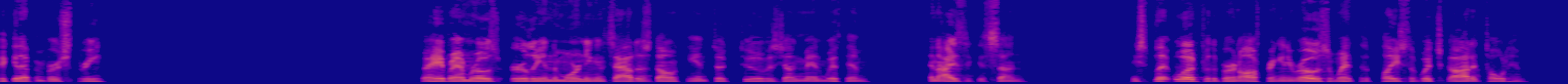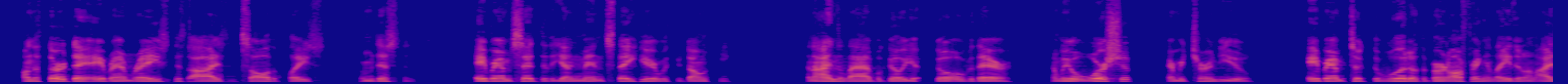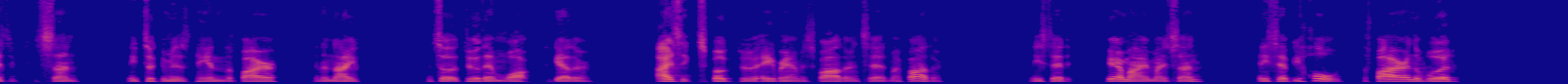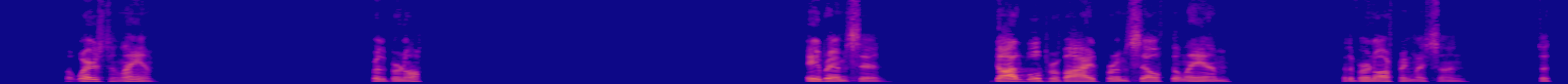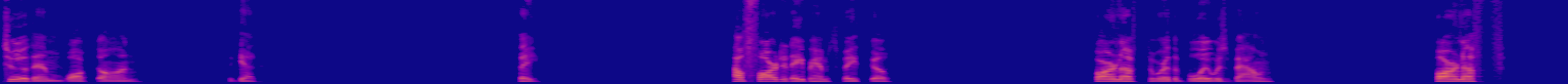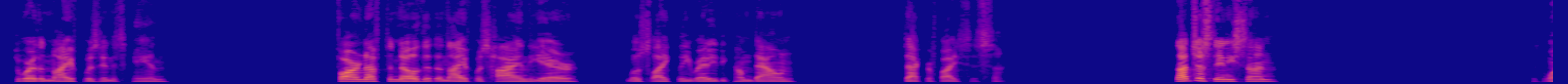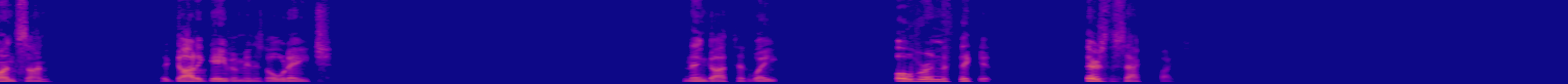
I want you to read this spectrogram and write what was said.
Pick it up in verse 3. So Abraham rose early in the morning and saddled his donkey and took two of his young men with him and Isaac his son. He split wood for the burnt offering and he rose and went to the place of which God had told him. On the third day, Abraham raised his eyes and saw the place from a distance. Abraham said to the young men, Stay here with your donkey, and I and the lad will go, go over there, and we will worship and return to you. Abraham took the wood of the burnt offering and laid it on Isaac his son And he took him in his hand in the fire and the knife. And so the two of them walked together. Isaac spoke to Abraham, his father, and said, My father. And he said, Here am I, my son. And he said, Behold, the fire and the wood, but where's the lamb for the burnt offering? Abraham said, God will provide for himself the lamb for the burnt offering, my son. So two of them walked on together. Faith. How far did Abraham's faith go? Far enough to where the boy was bound? Far enough to where the knife was in his hand? Far enough to know that the knife was high in the air, most likely ready to come down sacrifice his son. Not just any son, his one son that God had gave him in his old age. And then God said, Wait, over in the thicket, there's the sacrifice.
